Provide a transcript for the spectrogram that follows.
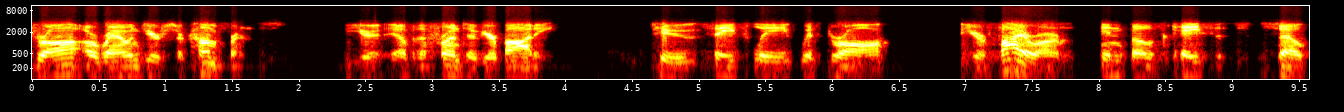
draw around your circumference your, of the front of your body to safely withdraw your firearm in both cases. So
